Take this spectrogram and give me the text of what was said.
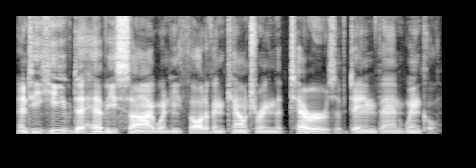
and he heaved a heavy sigh when he thought of encountering the terrors of Dame Van Winkle.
